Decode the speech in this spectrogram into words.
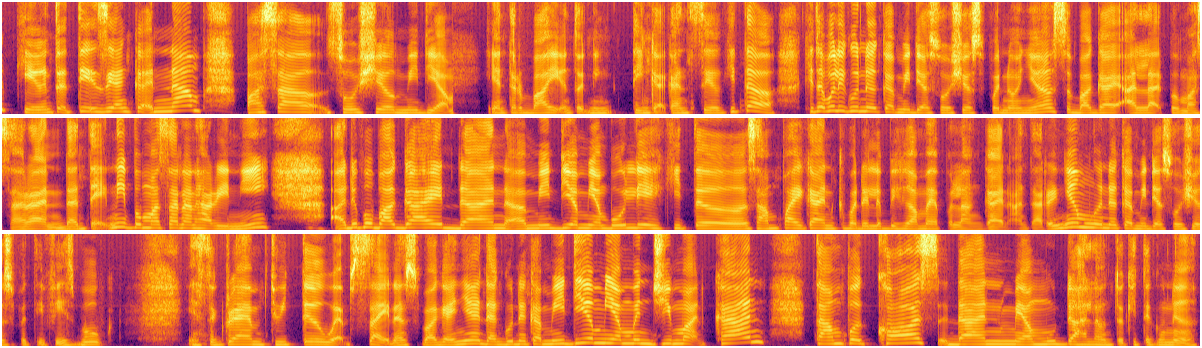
Okey, untuk tips yang keenam pasal social media yang terbaik untuk tingkatkan sale kita. Kita boleh gunakan media sosial sepenuhnya sebagai alat pemasaran dan teknik pemasaran hari ini ada pelbagai dan uh, medium yang boleh kita sampaikan kepada lebih ramai pelanggan. Antaranya menggunakan media sosial seperti Facebook, Instagram, Twitter, website dan sebagainya dan gunakan medium yang menjimatkan tanpa kos dan yang mudahlah untuk kita guna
